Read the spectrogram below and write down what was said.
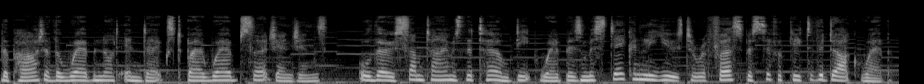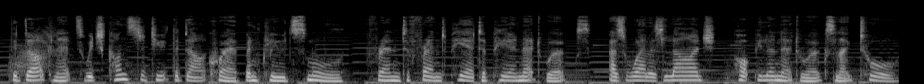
the part of the web not indexed by web search engines, although sometimes the term deep web is mistakenly used to refer specifically to the dark web. The darknets which constitute the dark web include small, friend-to-friend peer-to-peer networks, as well as large, popular networks like Tor,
